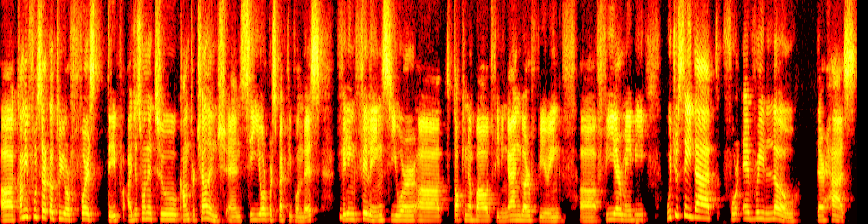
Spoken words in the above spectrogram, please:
uh, coming full circle to your first tip, I just wanted to counter challenge and see your perspective on this. Feeling feelings, you were uh, talking about feeling anger, feeling uh, fear, maybe. Would you say that for every low, there has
